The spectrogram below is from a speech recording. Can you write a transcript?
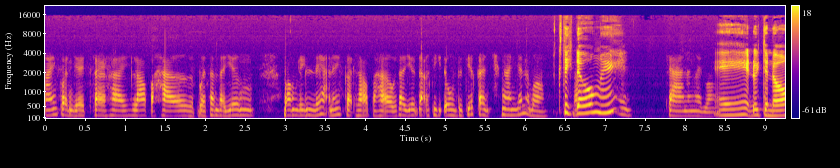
ម៉ាញ់គាត់និយាយត្រែឲ្យឡោប្រហើបើសិនតែយើងបងលេងលាក់នេះគាត់ឡោប្រហើបើថាយើងដាក់ខ្ទិះដូងទៅទៀតកាន់ឆ្ងាញ់ណាស់ណាបងខ្ទិះដូងហ៎ ចាហ្នឹងហើយបងអេដូចតំណង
